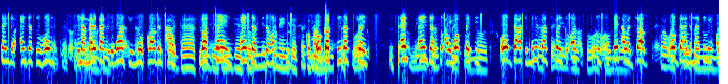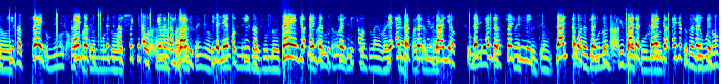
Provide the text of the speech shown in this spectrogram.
send your angels to homes in America to the ones you know. Call them out. Lord, send angels, to the ministering angels to come Oh God, minister minister to us. strength. Send angels to our workplaces. Lord. Oh God, to minister strength to us to to us, O sustain our jobs. Oh God, the mighty name of Jesus. Strength. Angels to to them, O strengthen and quicken our spirits and bodies. In the name of Jesus. Send your angels to who are in strengthen us. The angels strengthen Daniel. Let the angels strengthen strength me. Daniel was that they will strengthened. Father, send your angels to that they will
